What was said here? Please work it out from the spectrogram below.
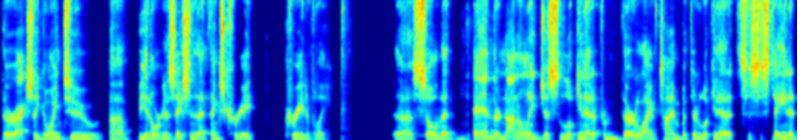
they're actually going to uh, be an organization that thinks create creatively. Uh, so that and they're not only just looking at it from their lifetime but they're looking at it to sustain it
